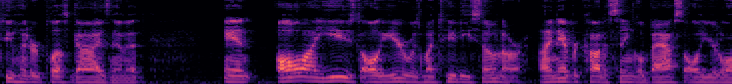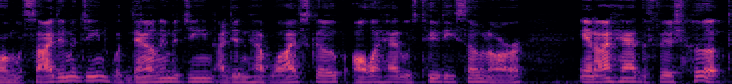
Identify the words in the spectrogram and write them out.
200 plus guys in it. And all I used all year was my 2D sonar. I never caught a single bass all year long with side imaging, with down imaging. I didn't have live scope. All I had was 2D sonar. And I had the fish hooked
